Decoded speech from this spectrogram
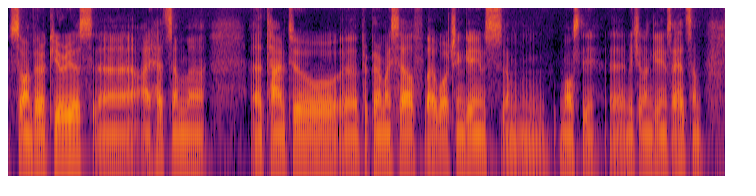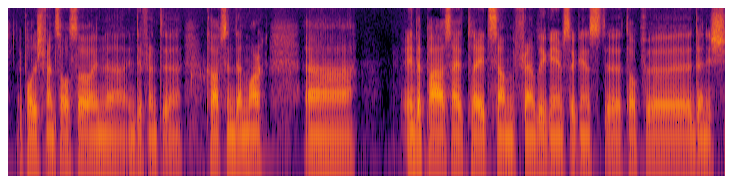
so I'm very curious. Uh, I had some uh, time to uh, prepare myself by watching games, um, mostly uh, Midtjylland games. I had some uh, Polish friends also in uh, in different uh, clubs in Denmark. in the past, I had played some friendly games against top Danish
